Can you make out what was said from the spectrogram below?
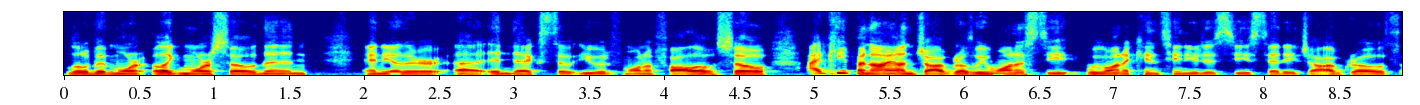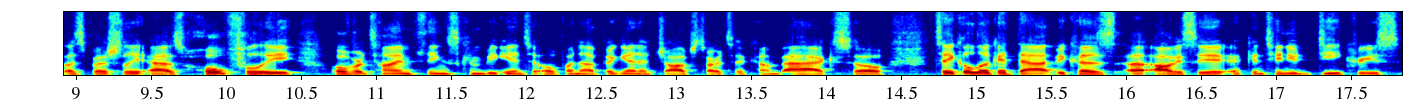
a little bit more, like more so than any other uh, index that you would want to follow. So I'd keep an eye on job growth. We want to see, we want to continue to see steady job growth, especially as hopefully over time things can begin to open up again and jobs start to come back. So take a look at that because uh, obviously a continued decrease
